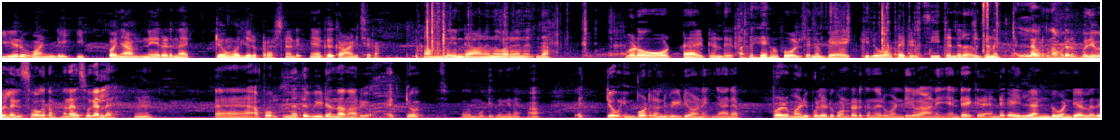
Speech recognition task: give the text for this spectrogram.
ഈ ഒരു വണ്ടി ഇപ്പം ഞാൻ നേരിടുന്ന ഏറ്റവും വലിയൊരു പ്രശ്നമുണ്ട് ഞങ്ങൾക്ക് കാണിച്ചു തരാം. കംപ്ലൈന്റ് ആണെന്ന് പറയുന്നത് എന്താ ഇവിടെ ഓട്ടമായിട്ടുണ്ട് അതേപോലെ തന്നെ ബാക്കിൽ ഓട്ടമായിട്ടുണ്ട് സീറ്റിന്റെ നൽകണ് എല്ലാവർക്കും നമ്മുടെ ഒരു പുതിയ വീട്ടിലേക്ക് സ്വാഗതം. എന്താ സുഖമല്ലേ? അപ്പം ഇന്നത്തെ വീഡിയോ എന്താണെന്ന് അറിയോ ഏറ്റവും മുടി ഇങ്ങനെ ആ ഏറ്റവും ഇമ്പോർട്ടന്റ് വീഡിയോ ആണ്. ഞാൻ എപ്പോഴും അടിപൊളിയായിട്ട് കൊണ്ടെടുക്കുന്ന ഒരു വണ്ടികളാണ്. എന്റെ എന്റെ കയ്യിൽ രണ്ട് വണ്ടിയുള്ളത്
